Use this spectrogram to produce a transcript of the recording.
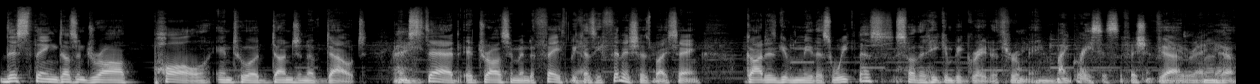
this thing doesn't draw Paul into a dungeon of doubt. Right. Instead, it draws him into faith because yeah. he finishes by saying, God has given me this weakness so that he can be greater through me. My grace is sufficient for yeah. you, right? Yeah.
